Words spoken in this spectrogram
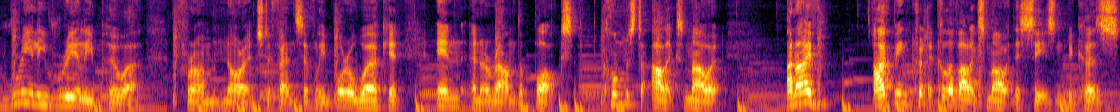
Really, really poor from Norwich defensively. Boro work it in and around the box. Comes to Alex Mowatt, and I've I've been critical of Alex Mowatt this season because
